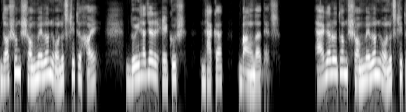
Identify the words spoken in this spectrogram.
দশম সম্মেলন অনুষ্ঠিত হয় দুই হাজার একুশ, ঢাকা, বাংলাদেশ। এগারোতম সম্মেলন অনুষ্ঠিত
